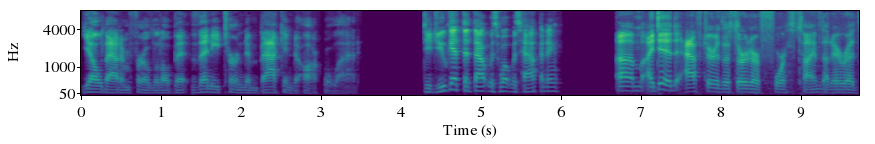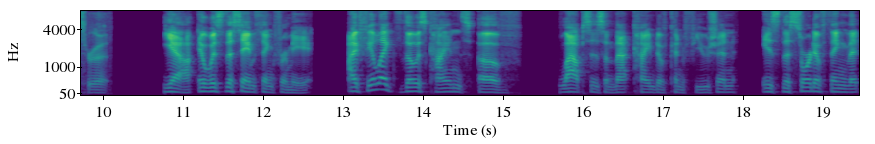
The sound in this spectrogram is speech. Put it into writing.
yelled at him for a little bit, then he turned him back into Aqualad. Did you get that that was what was happening? Um, I did after the third or fourth time that I read through it. Yeah, it was the same thing for me. I feel like those kinds of lapses and that kind of confusion is the sort of thing that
